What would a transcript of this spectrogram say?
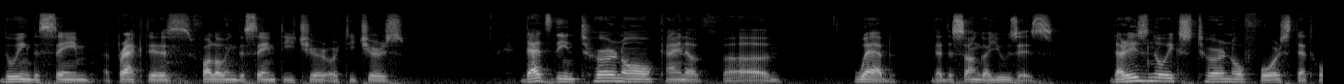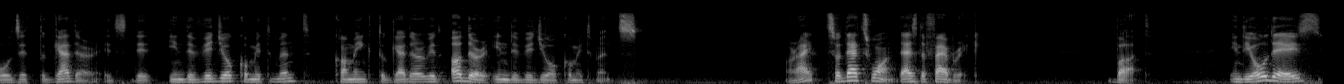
doing the same uh, practice, following the same teacher or teachers. That's the internal kind of uh, web that the Sangha uses. There is no external force that holds it together. It's the individual commitment coming together with other individual commitments. All right? So that's one. That's the fabric. But in the old days,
